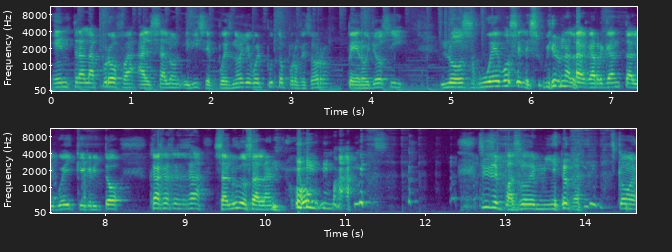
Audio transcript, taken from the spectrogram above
entra la profa al salón y dice: Pues no llegó el puto profesor, pero yo sí. Los huevos se le subieron a la garganta al güey que gritó, ja, ja, ja, ja, saludos a la no mames. sí se pasó de mierda. Es como,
